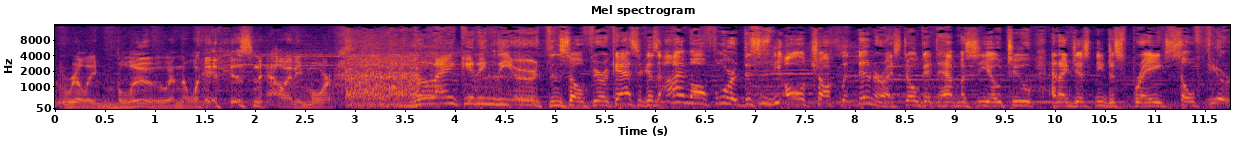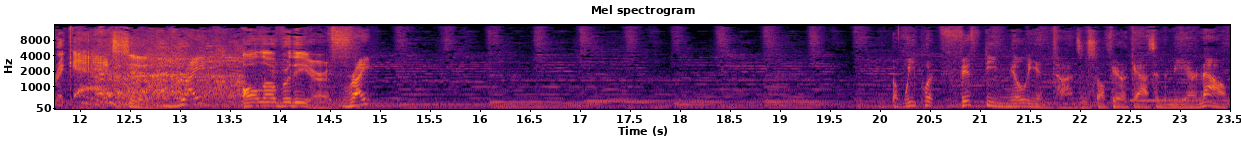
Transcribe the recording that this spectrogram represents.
really blue in the way it is now anymore. Blanketing the earth in sulfuric acid because I'm all for it. This is the all chocolate dinner. I still get to have my CO2 and I just need to spray sulfuric acid. Right. All over the earth. Right. But we put 50 million tons of sulfuric acid in the air now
